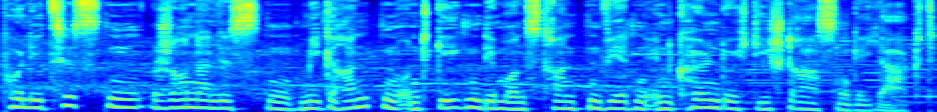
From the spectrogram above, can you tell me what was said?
Polizisten, Journalisten, Migranten und Gegendemonstranten werden in Köln durch die Straßen gejagt.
